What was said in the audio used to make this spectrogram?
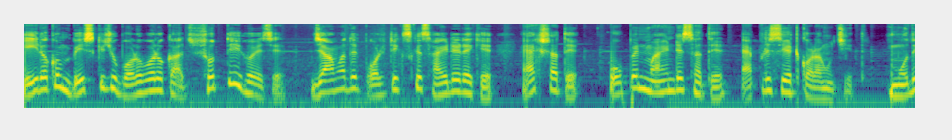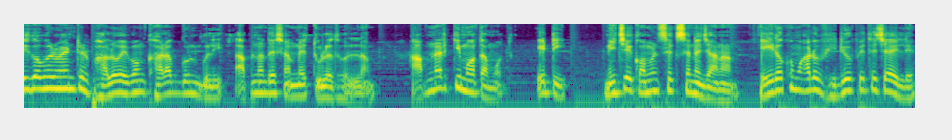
এই রকম বেশ কিছু বড় বড় কাজ সত্যিই হয়েছে যা আমাদের পলিটিক্সকে সাইডে রেখে একসাথে ওপেন মাইন্ডের সাথে অ্যাপ্রিসিয়েট করা উচিত। মোদি গভর্নমেন্টের ভালো এবং খারাপ গুণগুলি আপনাদের সামনে তুলে ধরলাম। আপনার কি মতামত? এটি নিচে কমেন্ট সেকশনে জানান। এই রকম আরও ভিডিও পেতে চাইলে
